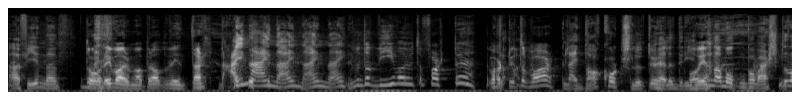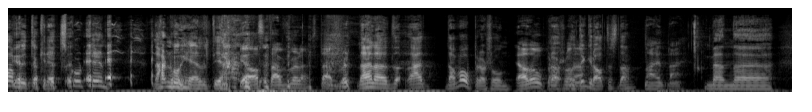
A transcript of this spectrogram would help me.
Er fin, den. Dårlig varmeapparat på vinteren. Nei, nei, nei, nei. nei Men da vi var ute og farte Det ble ute og vart. Nei, da kortslutter jo hele driten. Oh, ja. Da måtte den på verkstedet. Da bytte kretskort inn. Det er noe hele tida. Ja, stemmer det. Stemmer det. Nei, nei, det- nei, det var operasjon. Ja, det var Det var ikke gratis, da. Nei, nei. Men uh,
